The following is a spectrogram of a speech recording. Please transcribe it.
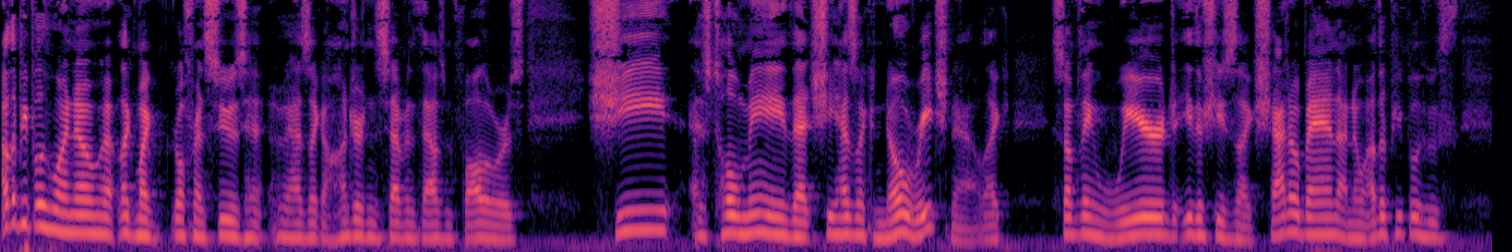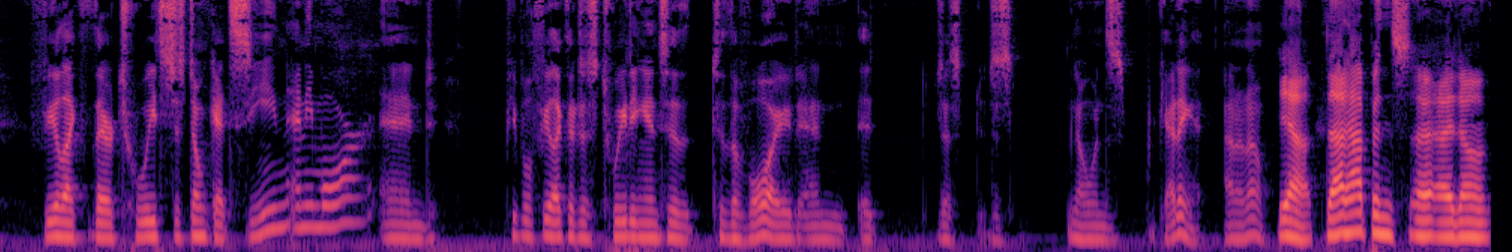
other people who I know, like my girlfriend Suze, who has like 107,000 followers. She has told me that she has like no reach now, like something weird. Either she's like shadow banned. I know other people who th- feel like their tweets just don't get seen anymore, and people feel like they're just tweeting into to the void, and it just just no one's getting it. I don't know. Yeah, that happens. Uh, I don't.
